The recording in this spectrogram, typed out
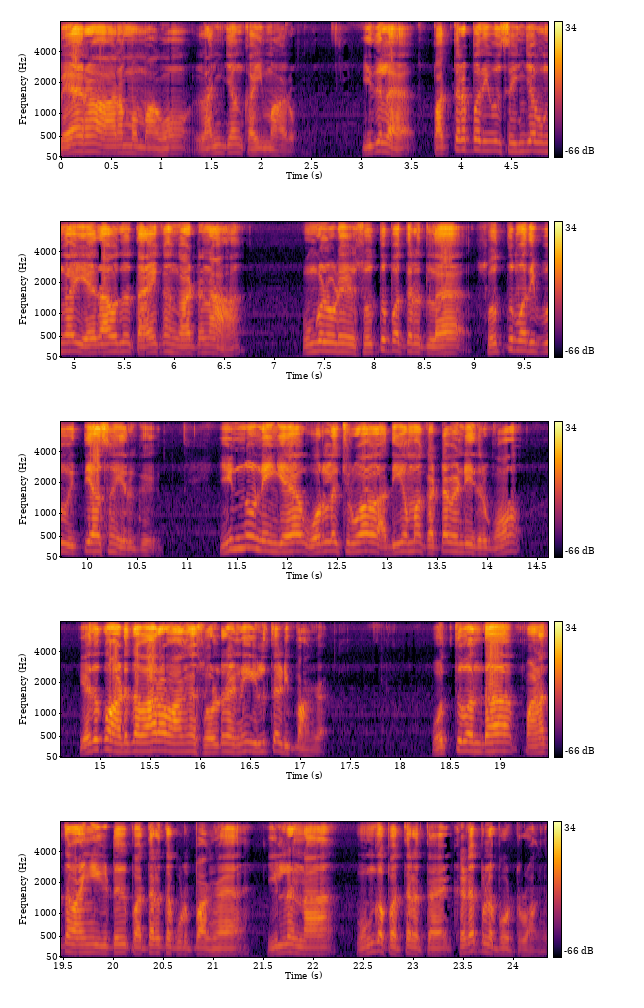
பேரம் ஆரம்பமாகும் லஞ்சம் கைமாறும். இதில் பத்திரப்பதிவு செஞ்சவங்க ஏதாவது தயக்கம் காட்டுனா உங்களுடைய சொத்து பத்திரத்தில் சொத்து மதிப்பு வித்தியாசம் இருக்குது இன்னும் நீங்கள் ஒரு லட்ச ரூபா அதிகமாக கட்ட வேண்டியது இருக்கும். எதுக்கும் அடுத்த வாரம் வாங்க சொல்கிறேன்னு இழுத்தடிப்பாங்க. ஒத்து வந்தால் பணத்தை வாங்கிக்கிட்டு பத்திரத்தை கொடுப்பாங்க. இல்லைன்னா உங்கள் பத்திரத்தை கிடப்பில் போட்டுருவாங்க.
